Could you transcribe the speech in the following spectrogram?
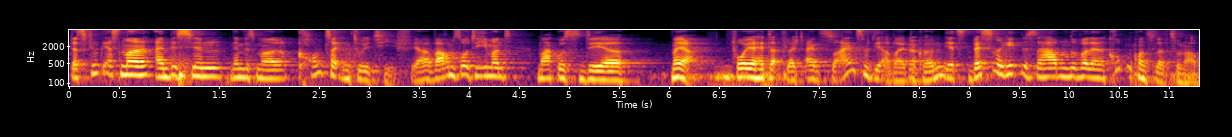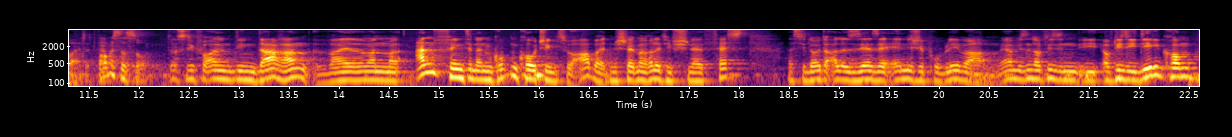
Das klingt erstmal ein bisschen, nennen wir es mal, konterintuitiv. Ja? Warum sollte jemand, Markus, der naja, vorher hätte er vielleicht eins zu eins mit dir arbeiten ja. können, jetzt bessere Ergebnisse haben, nur weil er in einer Gruppenkonstellation arbeitet. Warum ist das so? Das liegt vor allen Dingen daran, weil wenn man mal anfängt, in einem Gruppencoaching zu arbeiten, stellt man relativ schnell fest, dass die Leute alle sehr, sehr ähnliche Probleme haben. Ja, wir sind auf, diesen, auf diese Idee gekommen,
